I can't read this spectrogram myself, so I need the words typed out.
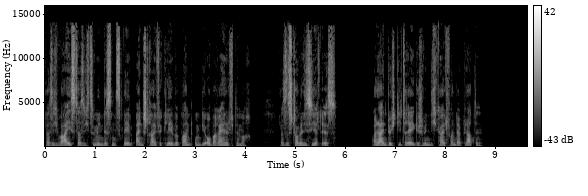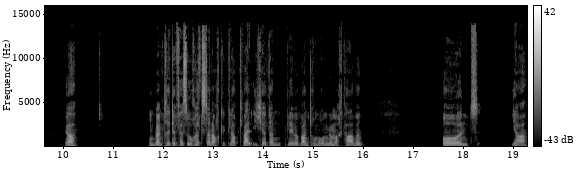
dass ich weiß, dass ich zumindest ein Streife Klebeband um die obere Hälfte mache. Dass es stabilisiert ist. Allein durch die Drehgeschwindigkeit von der Platte. Ja, und beim dritten Versuch hat es dann auch geklappt, weil ich ja dann Klebeband drumherum gemacht habe. Und ja,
